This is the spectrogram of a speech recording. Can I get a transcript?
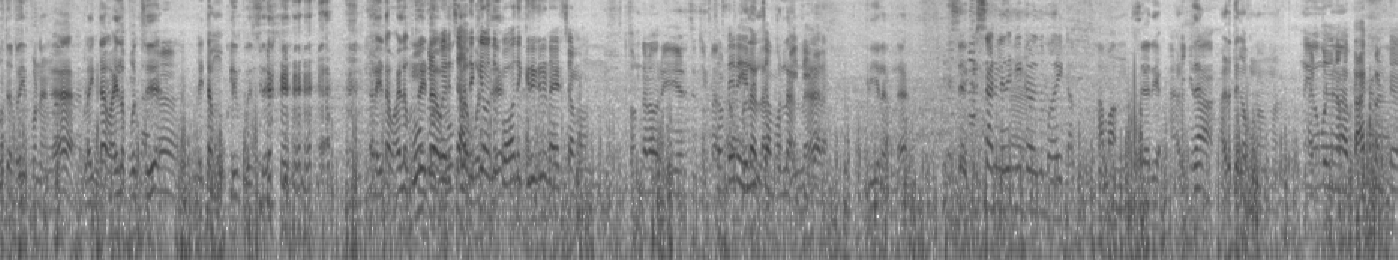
ஊற்ற ட்ரை பண்ணாங்க. லைட்டாக வாயில போச்சு. லைட்டாக மூக்குலையும் போச்சு. லைட்டாக வாயில மூக்கில் மூக்கில் அதுக்கே வந்து போதை கிருகிருன்னு ஆயிடுச்சாமா? தொண்டெல்லாம் ஒரு ஏறிச்சு தொண்டை தொண்டையில ஏறிச்சாமா அப்படிலாம் இல்லை. கிறிஸ்டானிலேருந்து டீ ரோட்ல மாறிட்டான். ஆமாம் சரி. அடுத்து அடுத்து எங்கே அடுத்தது நம்ம? பேக் பண்ணிட்டு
